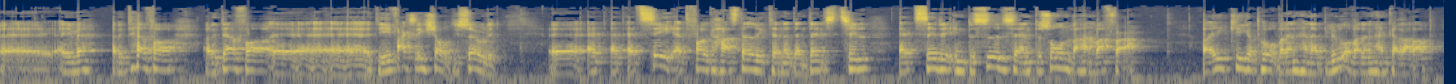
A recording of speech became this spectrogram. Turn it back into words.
Øh, er I med? Og det er derfor, og det er derfor, øh, øh, øh, det er faktisk ikke sjovt, det er sørgeligt, øh, at, at, at se, at folk har stadigvæk den tendens til at sætte en besiddelse af en person, hvad han var før og ikke kigger på, hvordan han er blevet, og hvordan han kan rette op,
